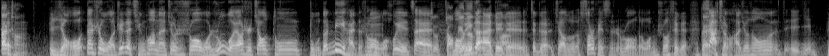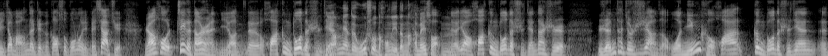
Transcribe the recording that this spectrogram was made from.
单程？有，但是我这个情况呢，就是说我如果要是交通堵得厉害的时候，嗯我会在某一个哎，对对，这个叫做 surface road，我们说这个对。下去了哈，就从呃一比较忙的这个高速公路里面下去，然后这个当然你要呃花更多的时间你要，面对无数的红绿灯啊啊，。没错，呃要花更多的时间，但是人他就是这样子，我宁可花更多的时间，呃，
